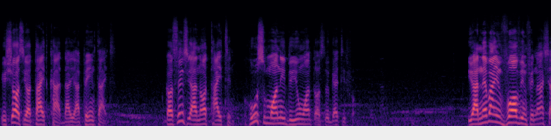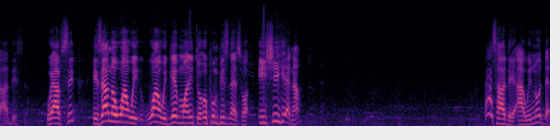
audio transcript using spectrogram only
you show us your tight card that you are paying tight. Because since you are not tithing, whose money do you want us to get it from? You are never involved in financial this. We have seen. Is that no one we one we gave money to open business for? Is she here now? That's how they are. We know them.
